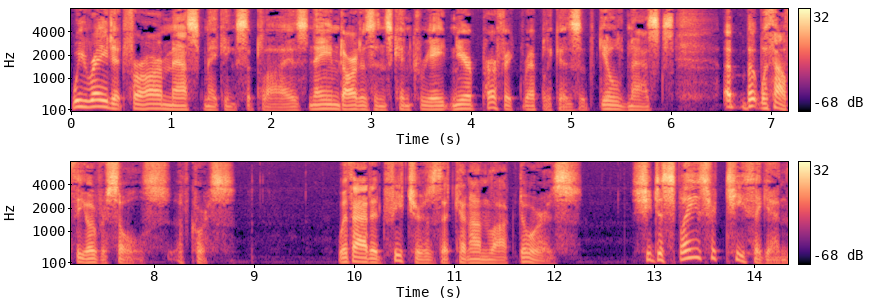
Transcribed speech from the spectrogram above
We raid it for our mask-making supplies. Named artisans can create near-perfect replicas of guild masks uh, but without the oversouls, of course. With added features that can unlock doors. She displays her teeth again.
